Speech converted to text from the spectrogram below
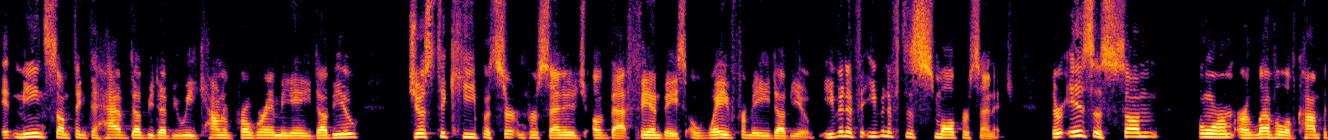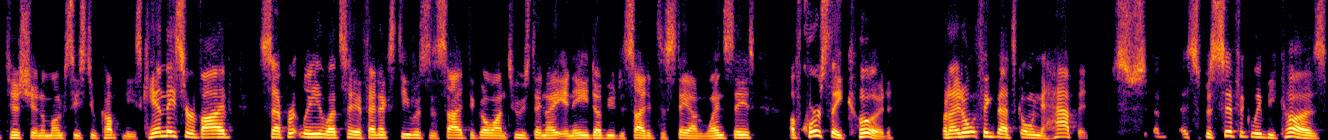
it means something to have WWE counter programming AEW just to keep a certain percentage of that fan base away from AEW, even if even if it's a small percentage. There is a some form or level of competition amongst these two companies. Can they survive separately? Let's say if NXT was decided to go on Tuesday night and AEW decided to stay on Wednesdays, of course they could, but I don't think that's going to happen. Uh, specifically because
